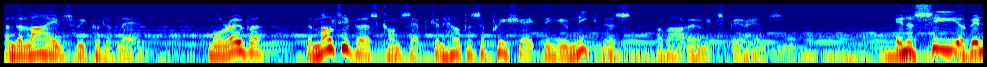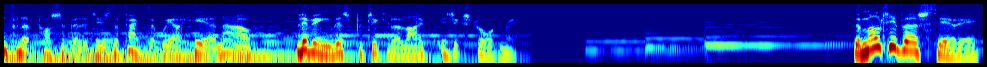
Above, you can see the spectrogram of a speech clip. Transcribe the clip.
and the lives we could have led. Moreover, the multiverse concept can help us appreciate the uniqueness of our own experience. In a sea of infinite possibilities, the fact that we are here now, living this particular life, is extraordinary. The multiverse theory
